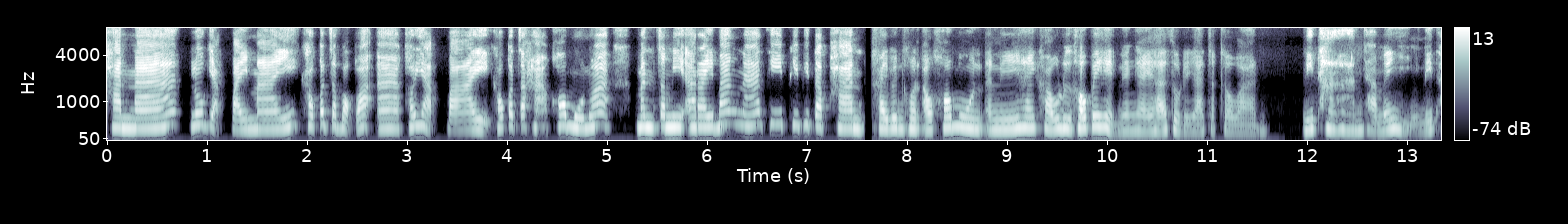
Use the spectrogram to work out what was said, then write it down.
ภัณฑ์นะ ลูกอยากไปไหมเขาก็จะบอกว่าอ่าเขาอยากไปเขาก็จะหาข้อมูลว่า มันจะมีอะไรบ้างนะที่พิพิธภัณฑ์ ใครเป็นคนเอาข้อมูลอันนี้ให้เขาหรือเขาไปเห็นยังไงคะสุริยะจักรวาลนิทานค่ะแม่หญิงนิท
